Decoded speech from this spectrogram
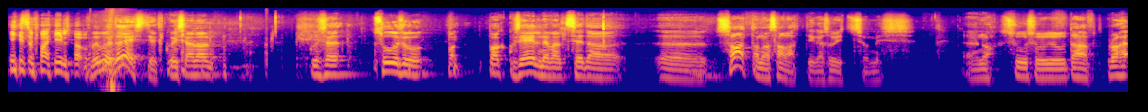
Izmailov. võib-olla tõesti, et kui seal on, kui see Zuzu pa- pakkus eelnevalt seda öö, saatanasalatiga suitsu, mis noh, Zuzu tahab rohe,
